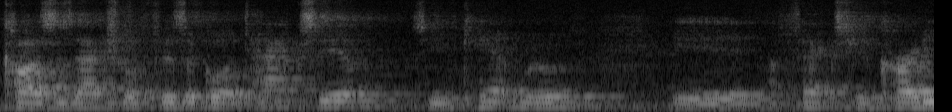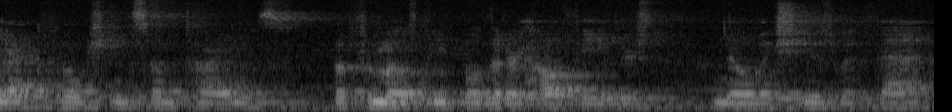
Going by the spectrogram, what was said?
causes actual physical ataxia, so you can't move. It affects your cardiac function sometimes, but for most people that are healthy, there's no issues with that.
